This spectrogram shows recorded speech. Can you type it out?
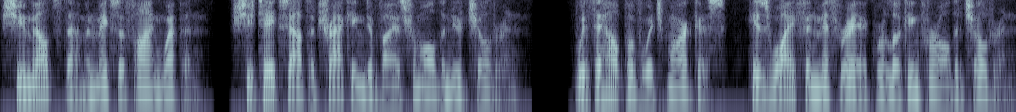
She melts them and makes a fine weapon. She takes out the tracking device from all the new children. With the help of which Marcus, his wife and Mithraic were looking for all the children.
